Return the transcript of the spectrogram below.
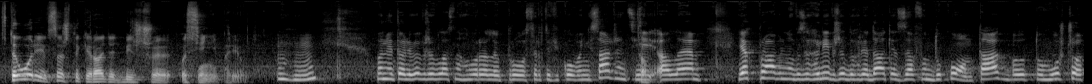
в теорії все ж таки радять більше осінній період. Пане Віталію, ви вже власне говорили про сертифіковані саджанці, Так. але як правильно взагалі вже доглядати за фундуком? Так, бо того, що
